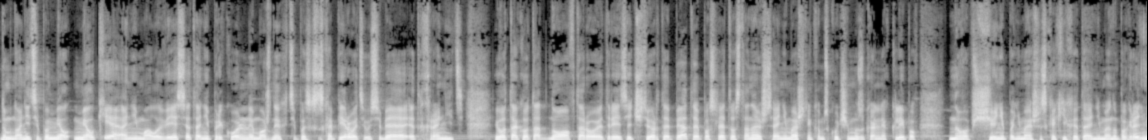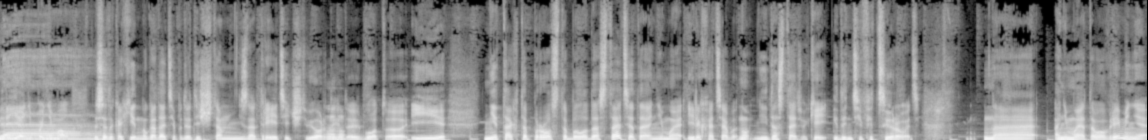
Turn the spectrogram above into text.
Думаю, ну они типа мел мелкие, они мало весят, они прикольные, можно их типа скопировать и у себя это хранить. И вот так вот одно, второе, третье, четвертое, пятое, после этого становишься анимешником с кучей музыкальных клипов, но вообще не понимаешь, из каких это аниме. Ну, по крайней мере, да. я не понимал. То есть это какие? Ну, года типа 2000, там, не знаю, третий, четвертый угу. год. Э, и не так-то просто было достать это аниме или хотя бы, ну, не достать, окей, идентифицировать. На аниме того времени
